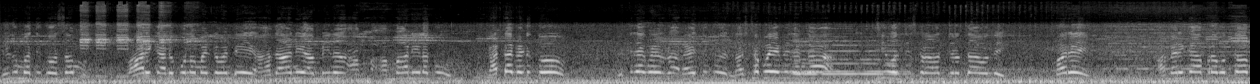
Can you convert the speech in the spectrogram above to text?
దిగుమతి కోసం వారికి అనుకూలమైనటువంటి అదాని అమ్మిన అమ్- అంబానీలకు కట్టబెడుతూ వ్యతిరేకమైన రైతుకు నష్టపోయే విధంగా జీవోలు తీసుకురావడం జరుగుతూ ఉంది. మరి అమెరికా ప్రభుత్వం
